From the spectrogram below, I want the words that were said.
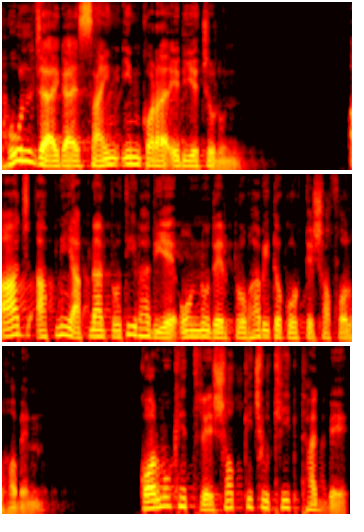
ভুল জায়গায় সাইন ইন করা এড়িয়ে চলুন। আজ আপনি আপনার প্রতিভা দিয়ে অন্যদের প্রভাবিত করতে সফল হবেন। কর্মক্ষেত্রে সবকিছু ঠিক থাকবে।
